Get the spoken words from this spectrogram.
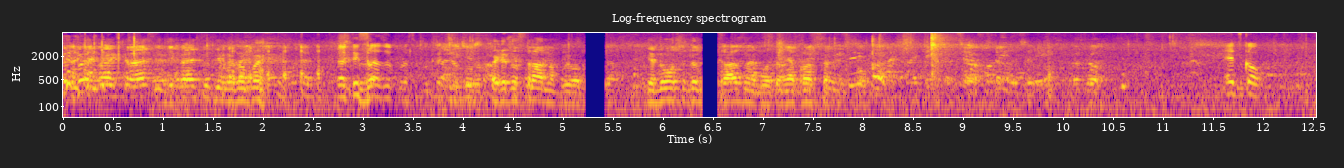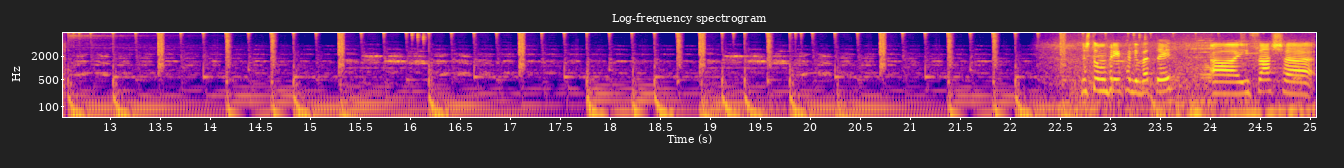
Красненький, красненький, потом... А ты сразу просто покачал. Так это странно было. Я думал, что это разное будет, у меня просто... Let's go. Ну что, мы приехали в отель, а, и Саша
